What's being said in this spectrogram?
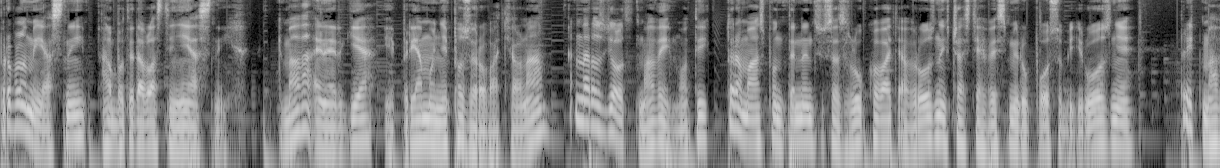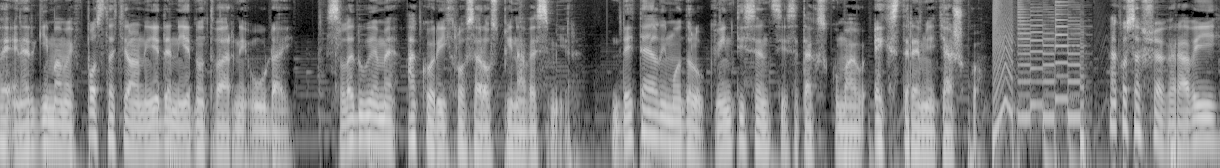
Problém je jasný, alebo teda vlastne nejasný. Tmavá energia je priamo nepozorovateľná a na rozdiel od tmavej hmoty, ktorá má aspoň tendenciu sa zhlúkovať a v rôznych častiach vesmíru pôsobiť rôzne, pri tmavej energii máme v podstate len jeden jednotvárny údaj. Sledujeme, ako rýchlo sa rozpína vesmír. Detaily modelu kvintisencie sa tak skúmajú extrémne ťažko. Ako sa však hraví,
